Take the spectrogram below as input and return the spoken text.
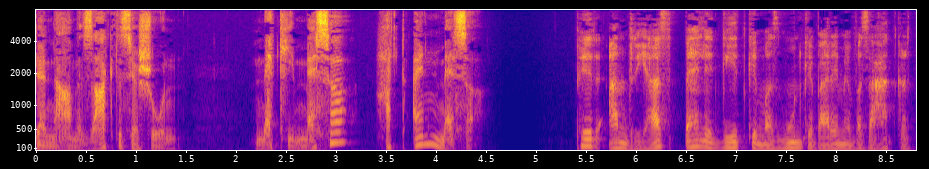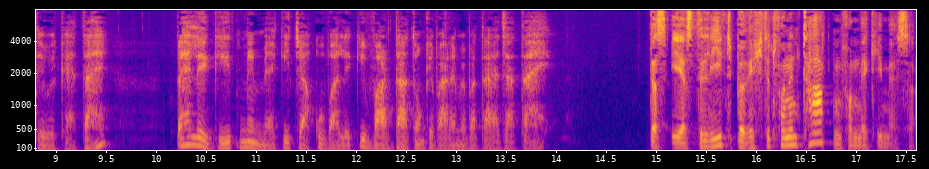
Der Name sagt es ja schon. Mackie Messer hat ein Messer. پھر اندریاز پہلے گیت کے مضمون کے بارے میں وضاحت کرتے ہوئے کہتا ہے پہلے گیت میں میکی چاقو والے کی وارداتوں کے بارے میں بتایا جاتا ہے Das erste Lied berichtet von den Taten von Mackie Messer.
